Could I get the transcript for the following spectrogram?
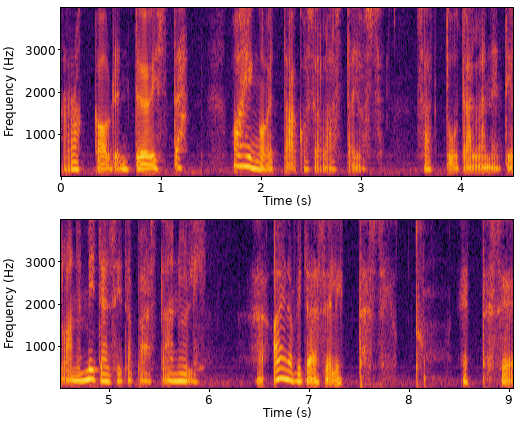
rakkauden töistä. Vahingoittaako se lasta, jos sattuu tällainen tilanne? Miten siitä päästään yli? Aina pitää selittää se juttu, että se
